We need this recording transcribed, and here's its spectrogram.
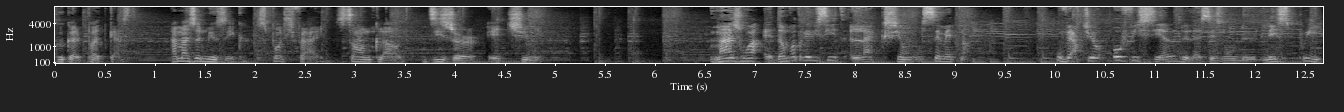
Google Podcast, Amazon Music, Spotify, SoundCloud, Deezer et TuneIn. Ma joie est dans votre réussite. L'action, c'est maintenant. Ouverture officielle de la saison 2, l'esprit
